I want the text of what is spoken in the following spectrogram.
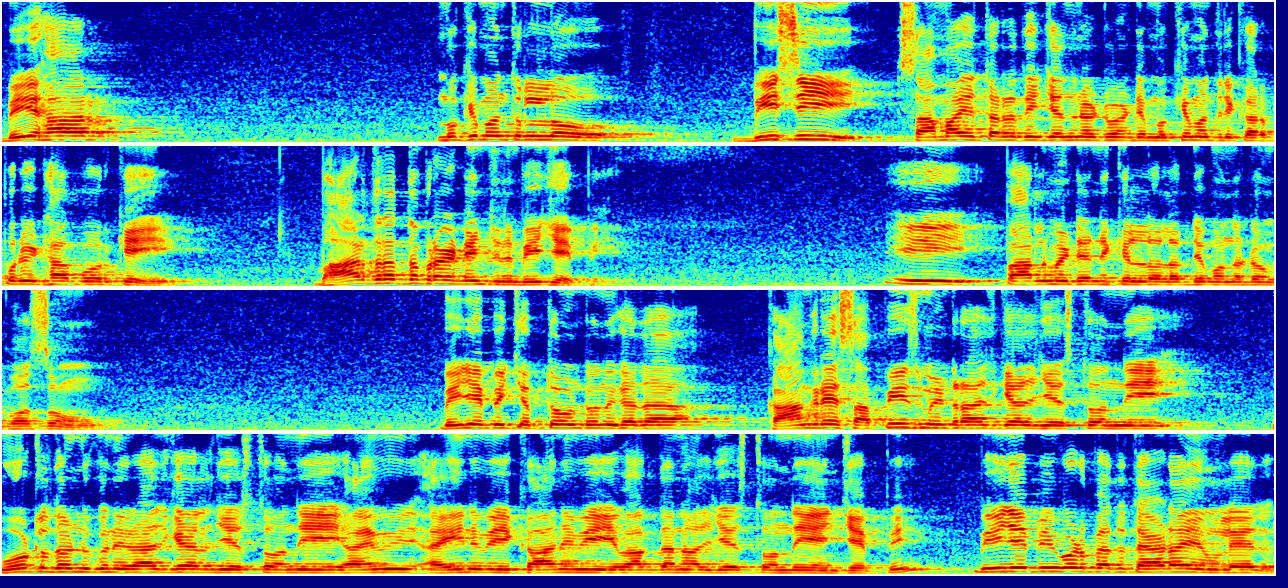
బీహార్ ముఖ్యమంత్రుల్లో బీసీ సామాజిక తరగతికి చెందినటువంటి ముఖ్యమంత్రి కర్పూరి ఠాకూర్కి భారతరత్న ప్రకటించిన బీజేపీ ఈ పార్లమెంట్ ఎన్నికల్లో లబ్ధి పొందడం కోసం బీజేపీ చెప్తూ ఉంటుంది కదా కాంగ్రెస్ అపీజ్మెంట్ రాజకీయాలు చేస్తోంది ఓట్లు దండుకునే రాజకీయాలు చేస్తోంది అవి అయినవి కానివి వాగ్దానాలు చేస్తోంది అని చెప్పి బీజేపీ కూడా పెద్ద తేడా ఏం లేదు.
